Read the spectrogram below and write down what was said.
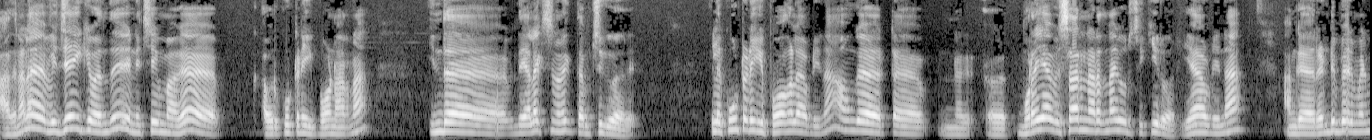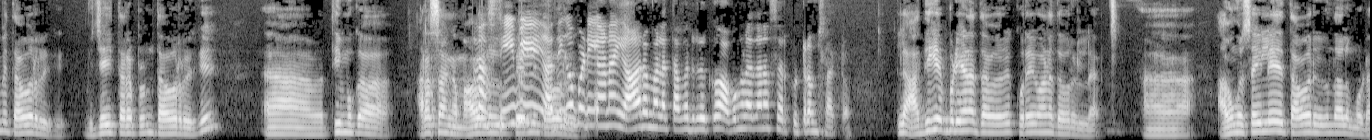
அதனால் விஜய்க்கு வந்து நிச்சயமாக அவர் கூட்டணிக்கு போனார்னா இந்த இந்த எலெக்ஷன் வரைக்கும் தப்பிச்சுக்குவார். இல்லை கூட்டணிக்கு போகலை அப்படின்னா அவங்க முறையாக விசாரணை நடத்தினா இவர் சிக்கிடுவார் ஏன் அப்படின்னா அங்கே ரெண்டு பேர் மேலுமே தவறு இருக்குது விஜய் தரப்பிலும் தவறு இருக்குது திமுக அரசாங்கம் சிபிஐ. அதிகப்படியான யாரு மேல தவறு இருக்கோ அவங்கள தானே சார் குற்றம் சாட்டும். இல்லை அதிகப்படியான தவறு குறைவான தவறு இல்லை. அவங்க சைட்லேயே தவறு இருந்தாலும் கூட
